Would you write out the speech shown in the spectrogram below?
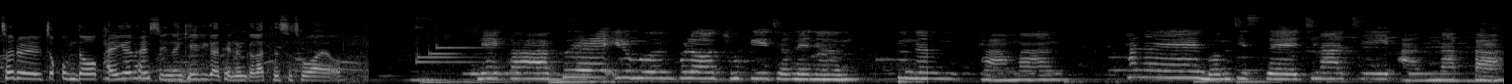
저를 조금 더 발견할 수 있는 계기가 되는 것 같아서 좋아요. 내가 그의 이름을 불러주기 전에는 그는 다만 하나의 먼짓에 지나지 않았다.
